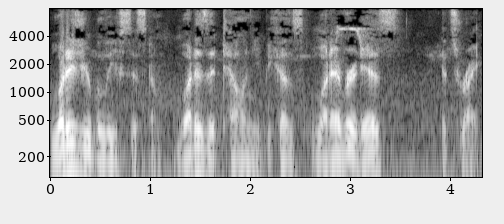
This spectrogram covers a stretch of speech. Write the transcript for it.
What is your belief system? What is it telling you? Because whatever it is, it's right.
